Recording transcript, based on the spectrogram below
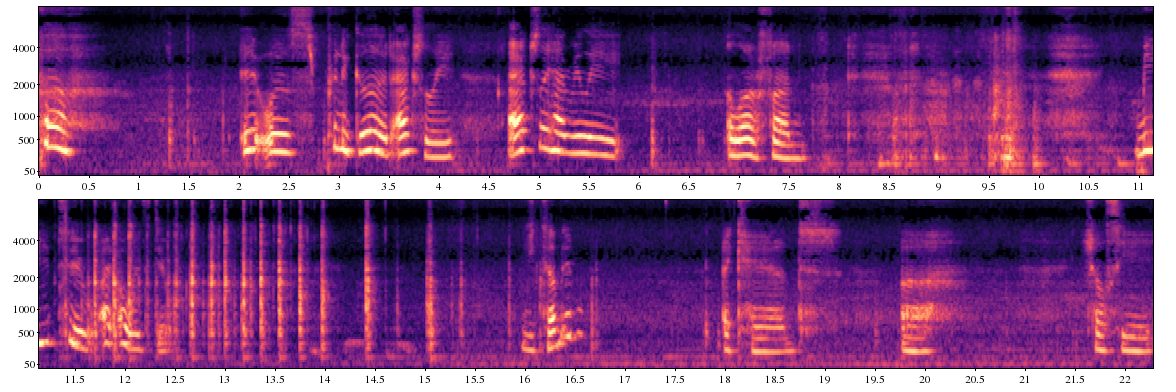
it was pretty good, actually. I actually had really a lot of fun. I always do. You coming? I can't. Uh, Chelsea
